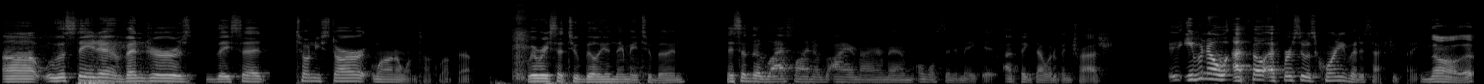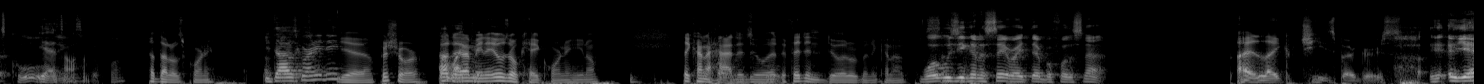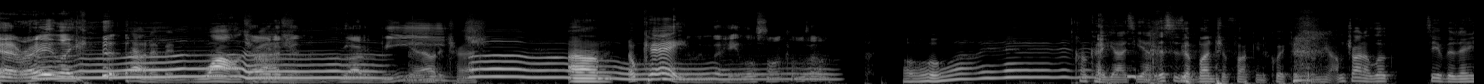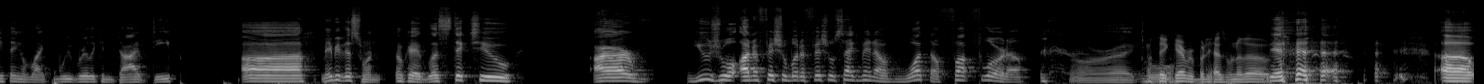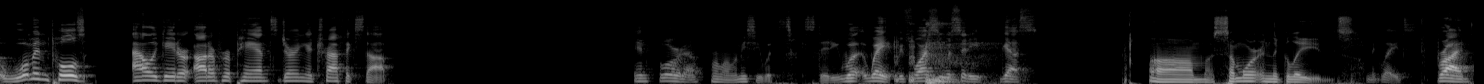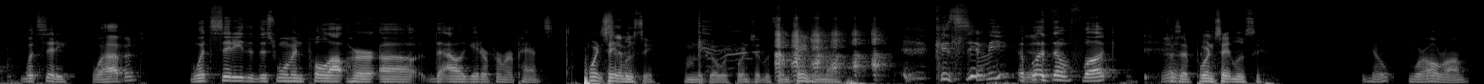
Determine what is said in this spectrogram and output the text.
Uh, well, let's stay in Avengers. They said Tony Stark. Well, I don't want to talk about that. We already said two billion. They made two billion. They said the last line of Iron Man, Iron Man almost didn't make it. I think that would have been trash. Even though I felt at first it was corny, but it's actually tight. No, that's cool. Yeah, it's dude. awesome. I thought it was corny. You thought it was corny, D? Yeah, for sure. I But I, liked mean, it. it. was okay, corny. You know, they kind of had to was do it. If they didn't do it, it would have been kind of. What was he gonna say right there before the snap? I like cheeseburgers. yeah, right. Like That would have been wild That would have been garbage. Yeah, that would have trash. Um, okay. And then the Halo song comes on. Oh, I am. Okay, guys. Yeah, this is a bunch of fucking quick hits from here. I'm trying to look, see if there's anything of like we really can dive deep. Uh, maybe this one. Okay, let's stick to our usual unofficial but official segment of what the fuck Florida. All right, I think everybody has one of those. Yeah. uh, woman pulls alligator out of her pants during a traffic stop. In Florida. Hold on, let me see what city. What, wait, before I see what city, guess. Um, somewhere in the glades. In the Glades. Bride, what city? What happened? What city did this woman pull out her uh the alligator from her pants? Point St. Lucie. I'm gonna go with Point St. Lucie. I'm changing now. Kissimmee? Yeah. What the fuck? I said Point St. Lucie. Nope, we're all wrong.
